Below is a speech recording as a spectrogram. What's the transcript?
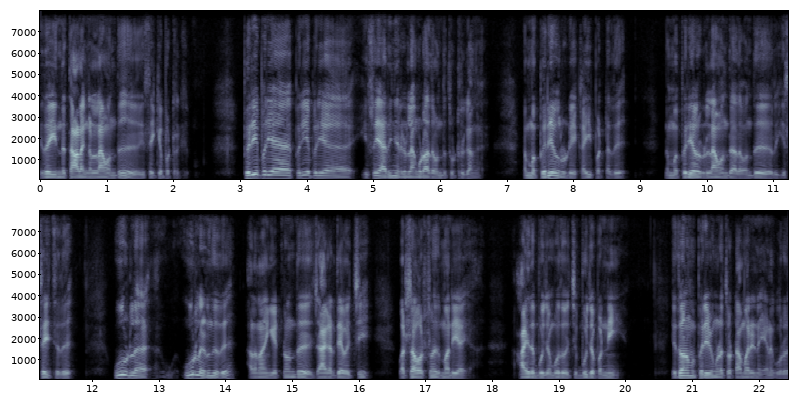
இதை இந்த தாளங்கள்லாம் வந்து இசைக்கப்பட்டிருக்கு. பெரிய பெரிய பெரிய பெரிய இசை அறிஞர்கள்லாம் கூட அதை வந்து தொட்டிருக்காங்க. நம்ம பெரியவர்களுடைய கைப்பட்டது நம்ம பெரியவர்கள்லாம் வந்து அதை வந்து இசைத்தது ஊரில் ஊரில் இருந்தது. அதை நான் இங்கே எட்டுன்னு வந்து ஜாக்கிரதையாக வச்சு வருஷா வருஷம் இது மாதிரி ஆயுத பூஜை போது வச்சு பூஜை பண்ணி ஏதோ நம்ம பெரியவங்கள தொட்டா மாதிரி எனக்கு ஒரு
